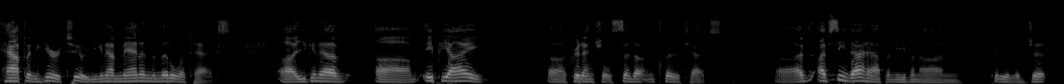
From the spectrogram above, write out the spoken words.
happen here too. You can have man-in-the-middle attacks. Uh, you can have um, API uh, credentials sent out in clear text. Uh, I've, I've seen that happen even on pretty legit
